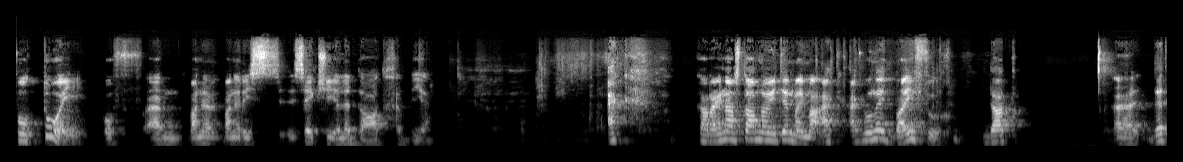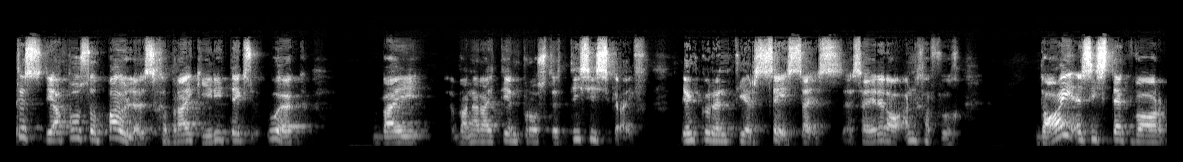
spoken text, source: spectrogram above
voltooi of um wanneer wanneer die seksuele daad gebeur. Ek Karina staan nou hier teen my, maar ek ek wil net byvoeg dat uh dit is die apostel Paulus gebruik hierdie teks ook by wanneer hy teen prostitusie skryf. 1 Korintiërs 6, sy sy het dit daar ingevoeg. Daai is die stuk waar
